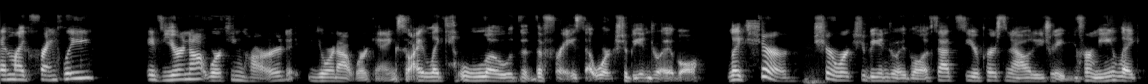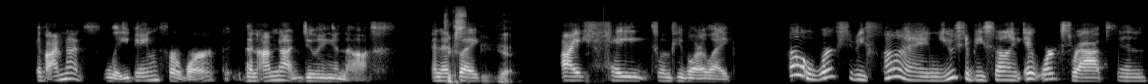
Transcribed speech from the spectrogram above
And like, frankly, if you're not working hard, you're not working. So I like loathe the, phrase that work should be enjoyable. Like, sure, sure, work should be enjoyable if that's your personality trait. For me, like, if I'm not slaving for work, then I'm not doing enough. And it's Suc- like, yeah, I hate when people are like, oh, work should be fine. You should be selling it works wraps and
